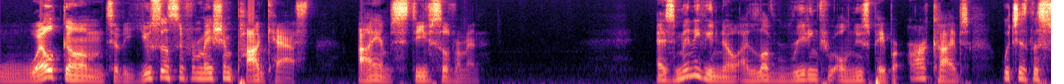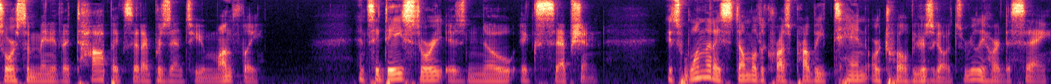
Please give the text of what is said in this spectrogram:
Welcome to the Useless Information Podcast. I am Steve Silverman. As many of you know, I love reading through old newspaper archives, which is the source of many of the topics that I present to you monthly. And today's story is no exception. It's one that I stumbled across probably 10 or 12 years ago. It's really hard to say.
